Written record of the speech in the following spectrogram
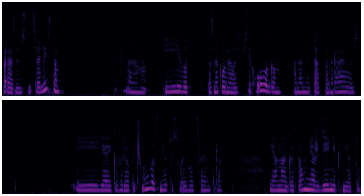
по разным специалистам, и вот познакомилась с психологом, она мне так понравилась. И я ей говорю, а почему у вас нету своего центра? И она говорит, а у меня же денег нету.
